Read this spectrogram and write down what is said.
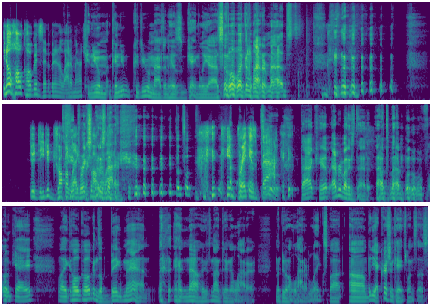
You know, Hulk Hogan's never been in a ladder match. Can you can you could you imagine his gangly ass in a like a ladder match? Dude, he did drop a He leg breaks from somebody's ladder. neck. That's a He'd break his back. Dude, back hip. Everybody's dead after that move. Okay, like Hulk Hogan's a big man, and no, he's not doing a ladder. Not doing a ladder leg spot. Um, but yeah, Christian Cage wins this.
